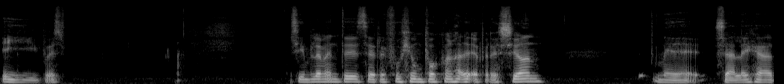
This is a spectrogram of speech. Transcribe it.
Y pues simplemente se refugia un poco en la depresión me, se aleja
